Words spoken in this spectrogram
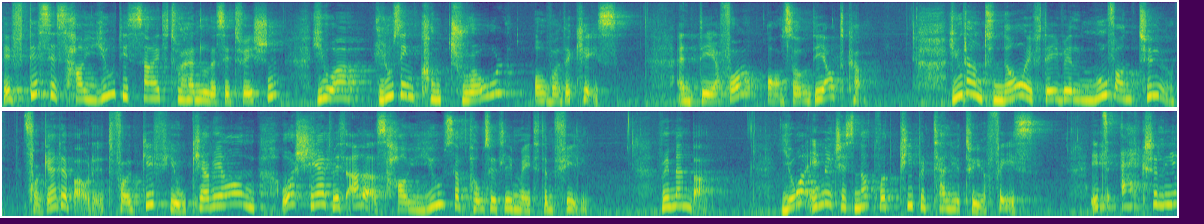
If this is how you decide to handle the situation, you are losing control over the case and therefore also the outcome. You don't know if they will move on too, forget about it, forgive you, carry on, or share with others how you supposedly made them feel. Remember, your image is not what people tell you to your face. It's actually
